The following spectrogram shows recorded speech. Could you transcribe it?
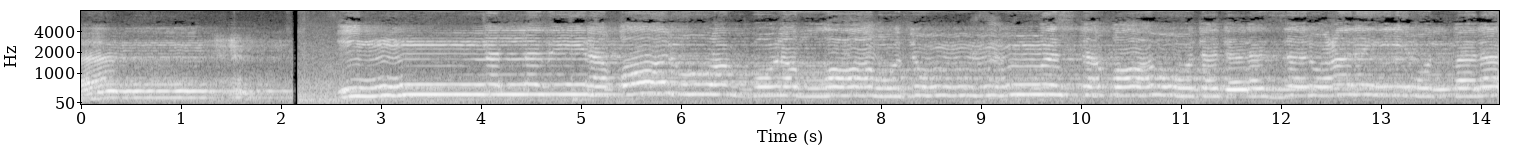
آمين. إن الذين قالوا ربنا الله ثم استقاموا تتنزل عليهم الملائكة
